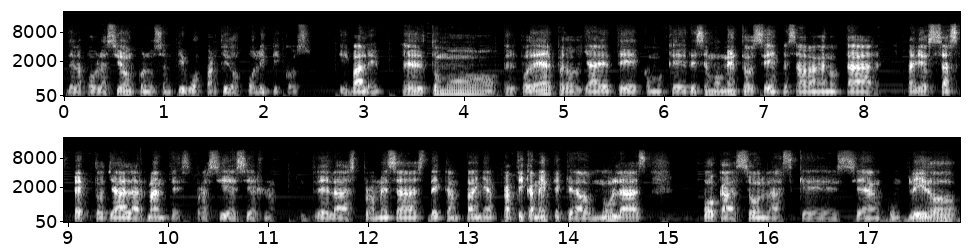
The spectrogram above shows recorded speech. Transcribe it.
de la población con los antiguos partidos políticos. Y vale, él tomó el poder, pero ya desde como que de ese momento se empezaban a notar varios aspectos ya alarmantes, por así decirlo. De las promesas de campaña prácticamente quedaron nulas, pocas son las que se han cumplido.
